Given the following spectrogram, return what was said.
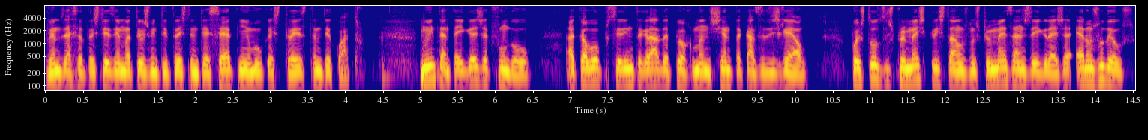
Vemos essa tristeza em Mateus 23, 37 e em Lucas 13, 34. No entanto, a igreja que fundou acabou por ser integrada pelo remanescente da casa de Israel, pois todos os primeiros cristãos nos primeiros anos da igreja eram judeus.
